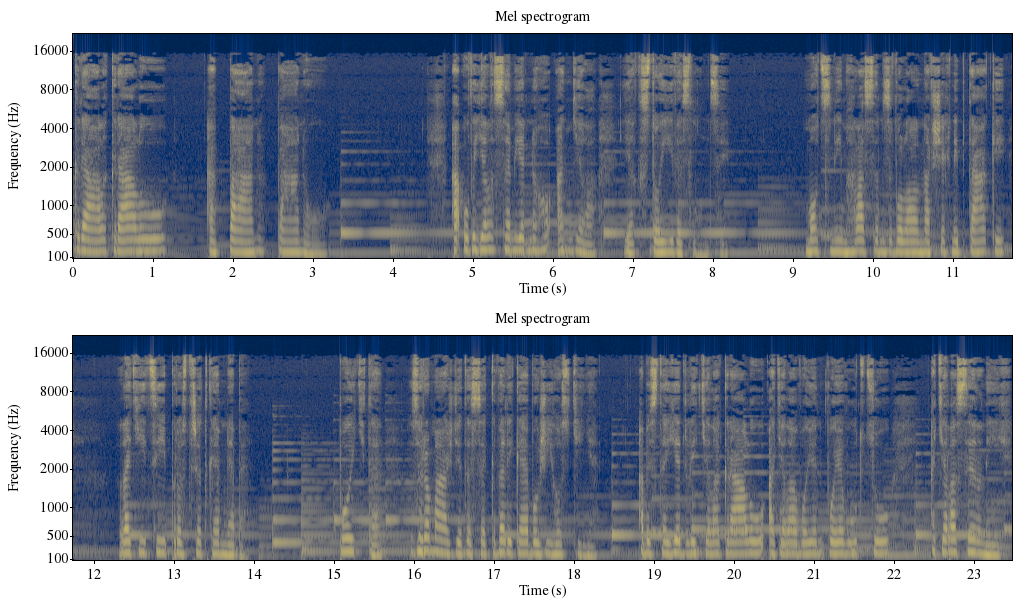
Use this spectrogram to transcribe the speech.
Král králů a pán pánů. A uviděl jsem jednoho anděla, jak stojí ve slunci. Mocným hlasem zvolal na všechny ptáky, letící prostředkem nebe. Pojďte, zhromážděte se k veliké boží hostině abyste jedli těla králů a těla vojen, vojevůdců a těla silných,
